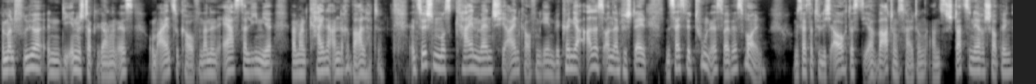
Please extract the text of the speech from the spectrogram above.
Wenn man früher in die Innenstadt gegangen ist, um einzukaufen, dann in erster Linie, weil man keine andere Wahl hatte. Inzwischen muss kein Mensch hier einkaufen gehen. Wir können ja alles online bestellen. Das heißt, wir tun es, weil wir es wollen. Und das heißt natürlich auch, dass die Erwartungshaltung ans stationäre Shopping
